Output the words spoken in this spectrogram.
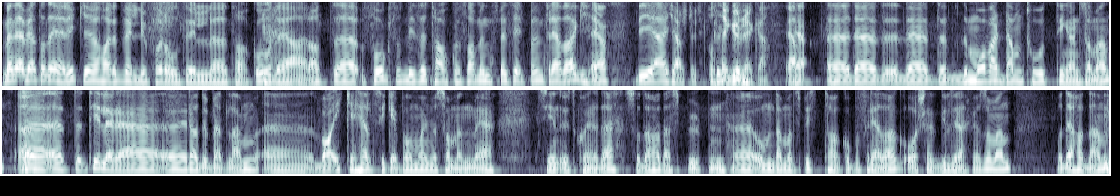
Men jeg vet at Erik eh, har et veldig forhold til eh, taco. Og det er at eh, folk som spiser taco sammen, spesielt på en fredag, Ja. de er kjærester. Og se gullrekka. Ja. Ja, eh, det, det, det, det må være de to tingene sammen. Et tidligere radiomedlem eh, var ikke helt sikker på om han var sammen med sin utkårede, så da hadde jeg spurt han om de hadde spist taco på fredag og sett gullrekka sammen. Og det hadde de.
